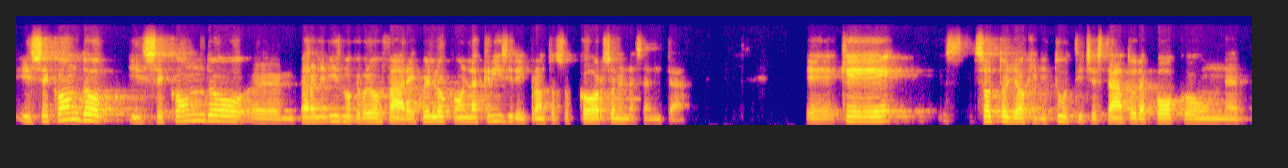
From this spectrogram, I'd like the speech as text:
Il secondo, il secondo eh, parallelismo che volevo fare è quello con la crisi dei pronto soccorso nella sanità, eh, che è sotto gli occhi di tutti. C'è stato da poco un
